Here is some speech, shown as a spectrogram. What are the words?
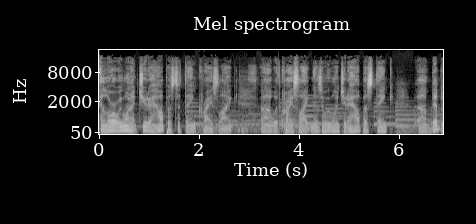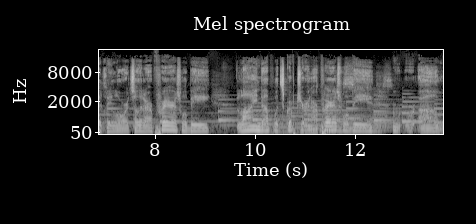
And Lord, we want you to help us to think Christ like uh, with Christ likeness. And we want you to help us think uh, biblically, Lord, so that our prayers will be lined up with Scripture and our prayers will be um,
